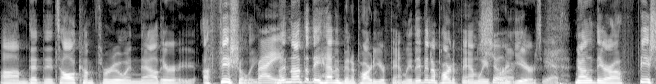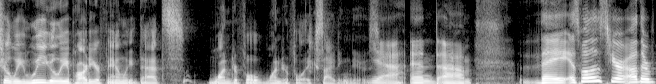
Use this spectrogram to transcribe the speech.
um, that it's all come through, and now they're officially Right. Not, not that they haven't been a part of your family; they've been a part of family Sure. for years. Yes. Now that they are officially, legally a part of your family, that's wonderful, wonderful, exciting news. Yeah, and um, they, as well as your other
